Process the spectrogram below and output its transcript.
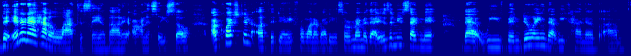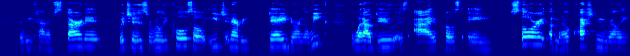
the internet had a lot to say about it, honestly. So, our question of the day for one of our days. So, remember that is a new segment that we've been doing that we kind of um, that we kind of started, which is really cool. So, each and every day during the week, what I'll do is I post a story, a question, really.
